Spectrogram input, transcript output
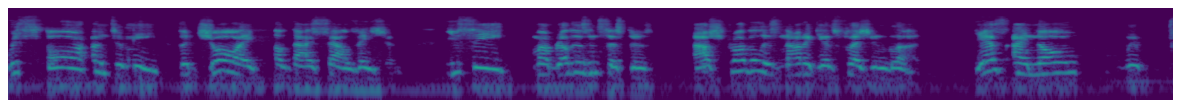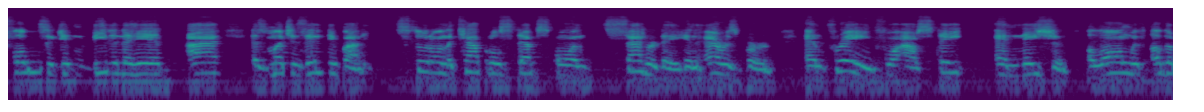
restore unto me the joy of thy salvation. You see, my brothers and sisters, our struggle is not against flesh and blood. Yes, I know we folks are getting beat in the head. I, as much as anybody, stood on the Capitol steps on Saturday in Harrisburg and prayed for our state and nation, along with other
